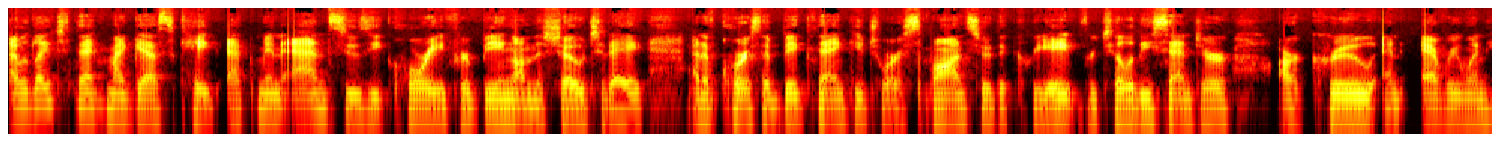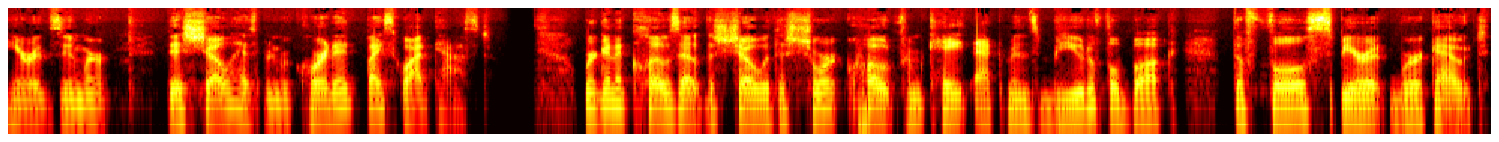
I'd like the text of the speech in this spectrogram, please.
I would like to thank my guests, Kate Eckman and Susie Corey, for being on the show today. And of course, a big thank you to our sponsor, the Create Fertility Center, our crew, and everyone here at Zoomer. This show has been recorded by Squadcast. We're going to close out the show with a short quote from Kate Eckman's beautiful book, The Full Spirit Workout.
